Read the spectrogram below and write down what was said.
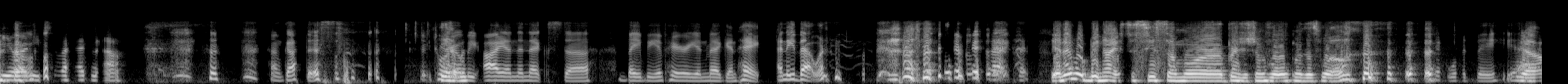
You're only two ahead now. I've got this. Victoria yeah, will be eyeing the next uh, baby of Harry and Meghan. Hey, I need that one. yeah, that would be nice to see some more British involvement as well. it would be, yeah. yeah.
